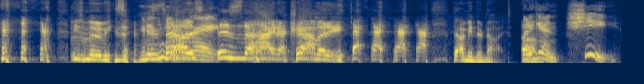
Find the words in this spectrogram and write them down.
these movies. Are, Mm. This is No, great. this is the height of comedy. I mean, they're not. But Um, again, she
